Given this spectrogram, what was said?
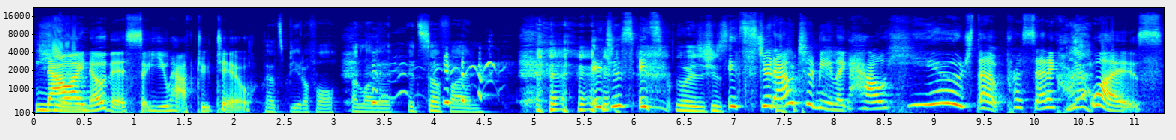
now sure. I know this, so you have to too. That's beautiful. I love it. It's so fun. it just it's, it's just... it stood out to me like how huge that prosthetic heart yeah. was.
